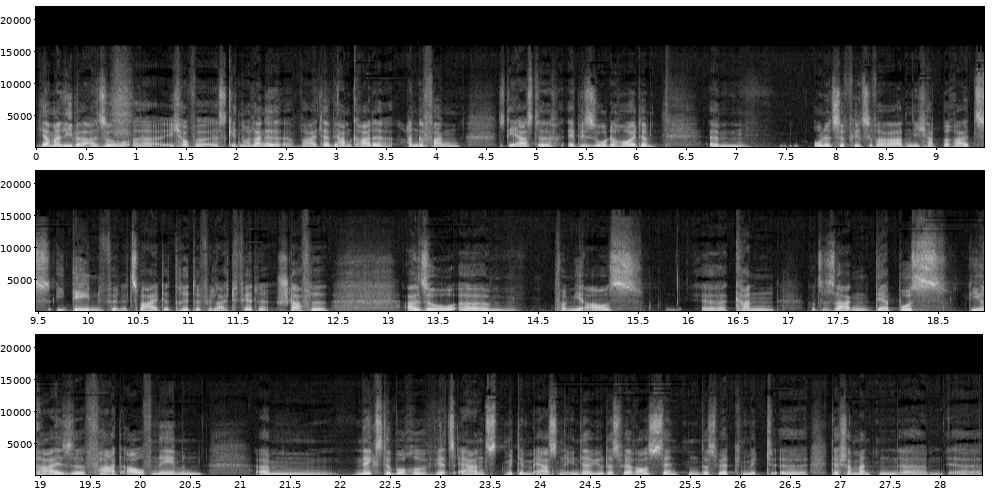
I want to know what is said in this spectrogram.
Ja, mein Lieber, also äh, ich hoffe, es geht noch lange äh, weiter. Wir haben gerade angefangen. Das ist die erste Episode heute. Ähm, ohne zu viel zu verraten, ich habe bereits Ideen für eine zweite, dritte, vielleicht vierte Staffel. Also ähm, von mir aus äh, kann sozusagen der Bus die Reise Fahrt aufnehmen. Ähm, nächste Woche wird's ernst mit dem ersten Interview, das wir raussenden. Das wird mit äh, der charmanten äh, äh,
